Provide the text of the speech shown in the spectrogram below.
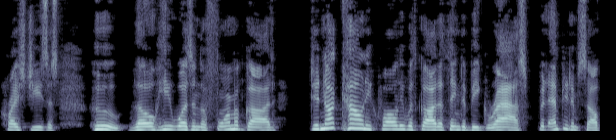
Christ Jesus, who, though he was in the form of God, did not count equality with God a thing to be grasped, but emptied himself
